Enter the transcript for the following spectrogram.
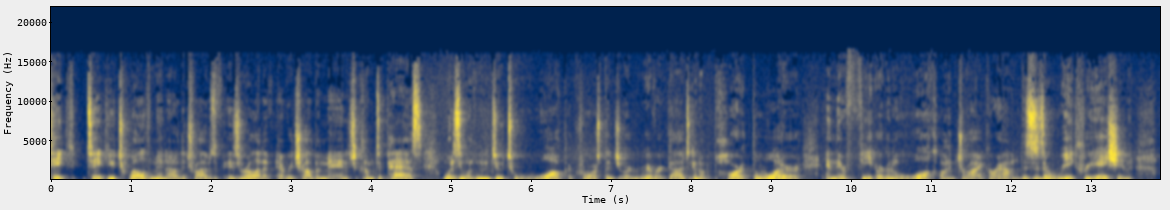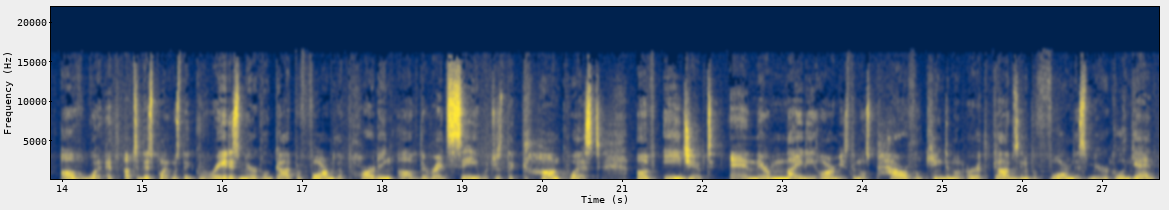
Take take you twelve men out of the tribes of Israel, out of every tribe of man. It should come to pass. What does he want them to do? To walk across the Jordan River. God's going to part the water, and their feet are going to walk on dry ground. This is a recreation of what up to this point was the greatest miracle God performed, the parting of the Red Sea, which was the conquest of Egypt and their mighty armies, the most powerful kingdom on earth. God was going to perform this miracle again.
